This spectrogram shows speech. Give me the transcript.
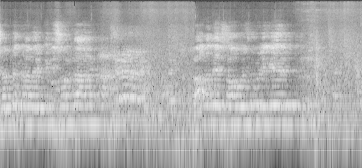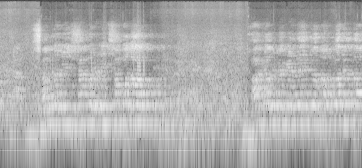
চট্টগ্রামের কৃতি সন্তান বাংলাদেশ সভাপতি যুবলীগের সংগ্রামী সাংগঠনিক সম্পাদক, ঢাকা বিভাগের দায়িত্বপ্রাপ্ত নেতা,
